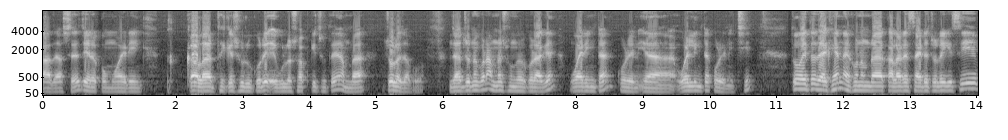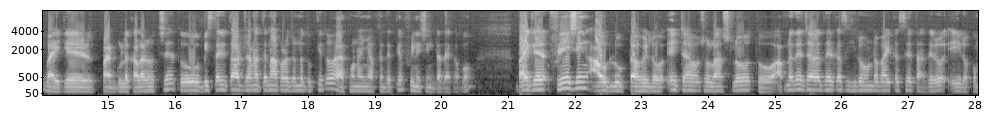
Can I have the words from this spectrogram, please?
কাজ আছে, যেরকম ওয়ারিং কালার থেকে শুরু করে এগুলো সব কিছুতে আমরা চলে যাব। যার জন্য করে আমরা সুন্দর করে আগে ওয়ারিংটা করে ওয়েল্ডিংটা করে নিচ্ছি। তো এই তো দেখেন, এখন আমরা কালারের সাইডে চলে গেছি, বাইকের পার্টগুলো কালার হচ্ছে। তো বিস্তারিত আর জানাতে না পারার জন্য দুঃখিত, এখন আমি আপনাদেরকে ফিনিশিংটা দেখাবো। বাইকের ফিনিশিং আউটলুকটা হইল এইটা চলে আসলো। তো আপনাদের যাদের কাছে হিরো হন্ডা বাইক আছে, তাদেরও এই রকম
